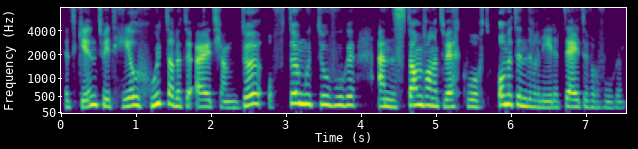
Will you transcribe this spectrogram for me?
Het kind weet heel goed dat het de uitgang de of te moet toevoegen aan de stam van het werkwoord om het in de verleden tijd te vervoegen.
